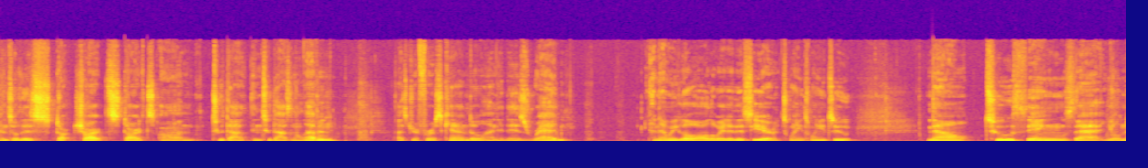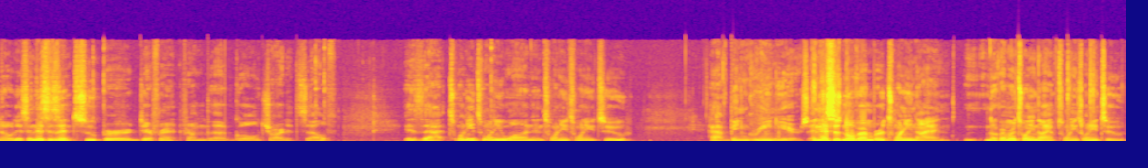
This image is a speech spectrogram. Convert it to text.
And so this start, chart starts on 2000, in 2011. That's your first candle and it is red. And then we go all the way to this year, 2022. Now, two things that you'll notice, and this isn't super different from the gold chart itself, is that 2021 and 2022 have been green years. And this is November 29, November 29th, 2022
